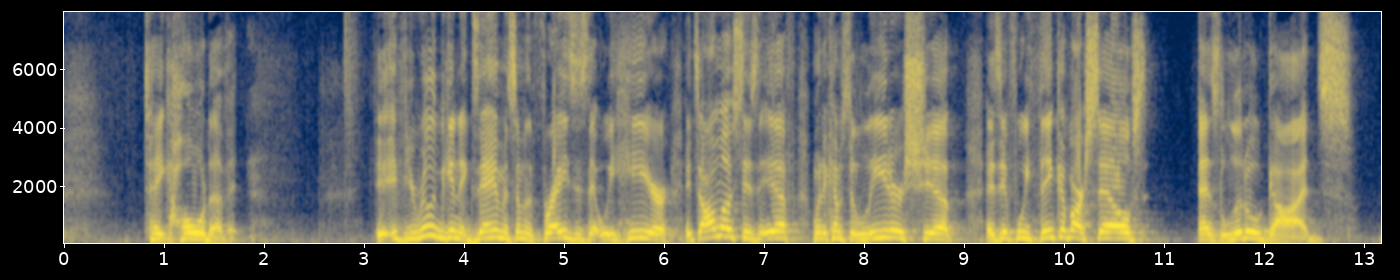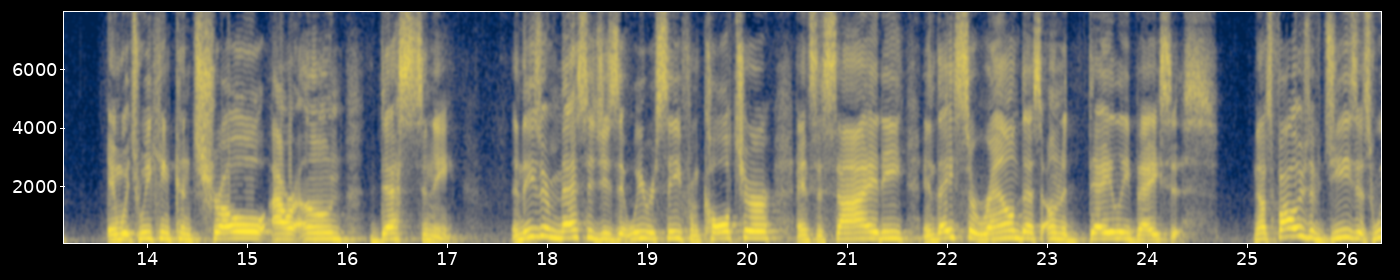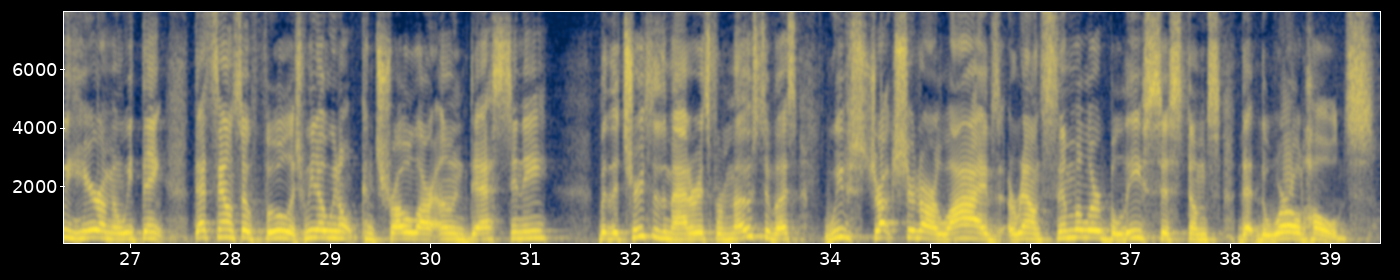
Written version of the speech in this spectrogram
take hold of it. If you really begin to examine some of the phrases that we hear, it's almost as if, when it comes to leadership, as if we think of ourselves as little gods in which we can control our own destiny. And these are messages that we receive from culture and society, and they surround us on a daily basis. Now, as followers of Jesus, we hear them and we think, that sounds so foolish. We know we don't control our own destiny. But the truth of the matter is, for most of us, we've structured our lives around similar belief systems that the world holds.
